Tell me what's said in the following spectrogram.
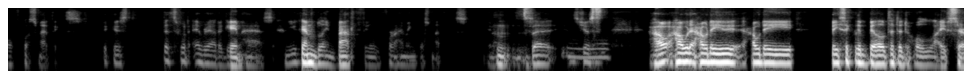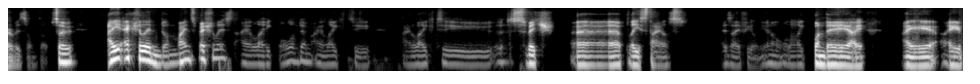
of cosmetics because that's what every other game has, and you can blame Battlefield for having cosmetics. You know, mm. it's uh, it's just how how they, how they how they basically built the whole live service on top. So I actually don't mind specialists. I like all of them. I like to I like to switch uh play styles as I feel. You know, like one day I I I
